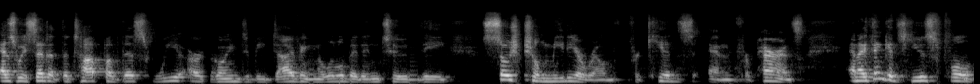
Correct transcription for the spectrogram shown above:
as we said at the top of this, we are going to be diving a little bit into the social media realm for kids and for parents. And I think it's useful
